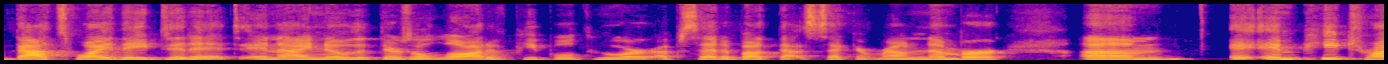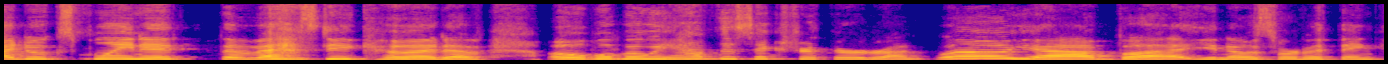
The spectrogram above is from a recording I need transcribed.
that's why they did it. And I know that there's a lot of people who are upset about that second round number. Um, and Pete tried to explain it the best he could of, oh, well, but we have this extra third round. Well, yeah, but you know, sort of thing.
